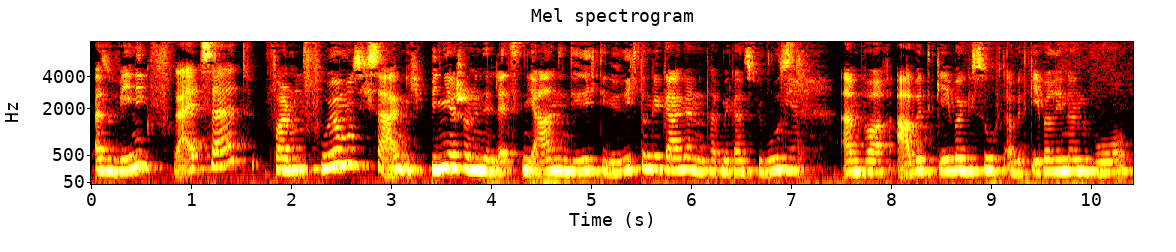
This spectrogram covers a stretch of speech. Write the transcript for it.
also wenig Freizeit. Vor allem früher muss ich sagen, ich bin ja schon in den letzten Jahren in die richtige Richtung gegangen und habe mir ganz bewusst Ja. einfach Arbeitgeber gesucht, Arbeitgeberinnen, wo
